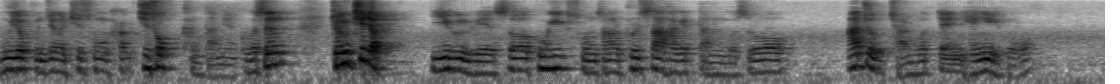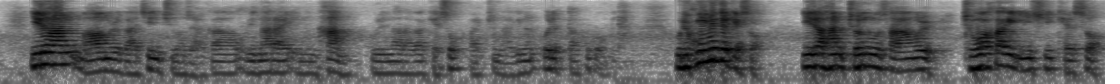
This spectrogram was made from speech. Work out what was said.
무역 분쟁을 지속한다면 그것은 정치적 이익을 위해서 국익 손상을 불사하겠다는 것으로 아주 잘못된 행위이고 이러한 마음을 가진 지도자가 우리나라에 있는 한 우리나라가 계속 발전하기는 어렵다고 봅니다. 우리 국민들께서 이러한 전후 사항을 정확하게 인식해서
